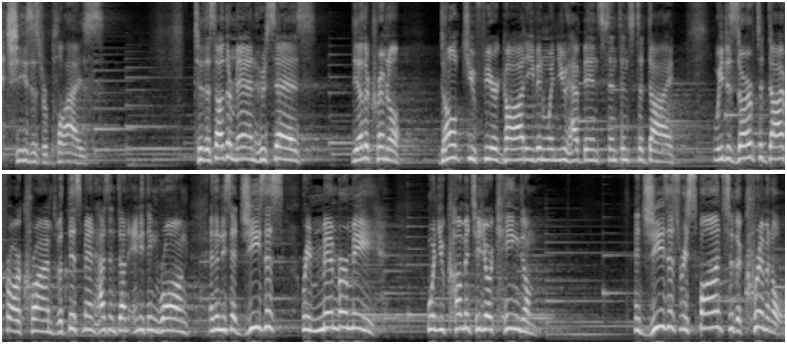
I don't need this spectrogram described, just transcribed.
And Jesus replies to this other man who says, the other criminal, don't you fear God even when you have been sentenced to die? We deserve to die for our crimes, but this man hasn't done anything wrong. And then he said, Jesus, remember me when you come into your kingdom. And Jesus responds to the criminal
